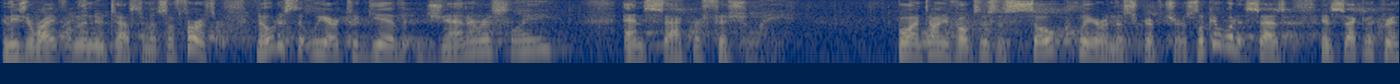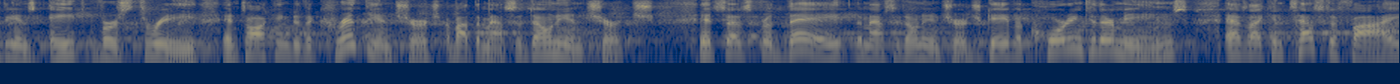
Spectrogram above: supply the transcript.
And these are right from the New Testament. So, first, notice that we are to give generously and sacrificially. Boy, I'm telling you, folks, this is so clear in the scriptures. Look at what it says in 2 Corinthians 8, verse 3, in talking to the Corinthian church about the Macedonian church. It says, For they, the Macedonian church, gave according to their means, as I can testify,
